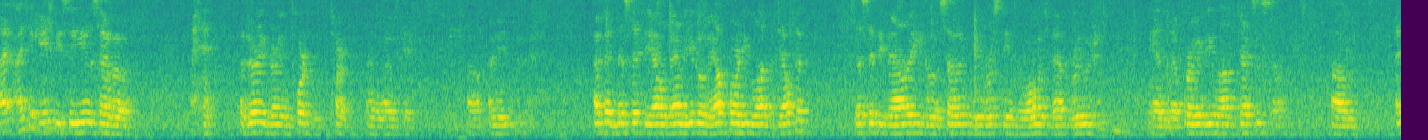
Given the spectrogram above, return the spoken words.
I, I think HBCUs have a, a very, very important part on the landscape. Uh, I mean, I've been Mississippi, Alabama, you go to Alcorn, you go out in the Delta, Mississippi Valley, you go to Southern University in New Orleans, Baton Rouge, and, and uh, Prairie View out in Texas. Uh, um, I-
